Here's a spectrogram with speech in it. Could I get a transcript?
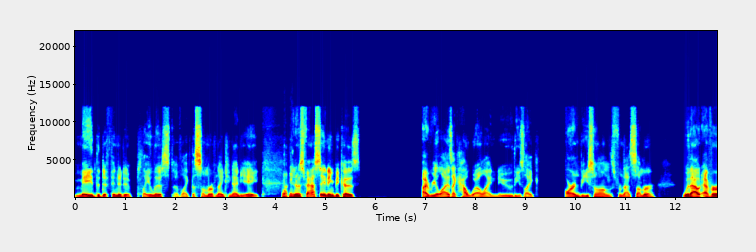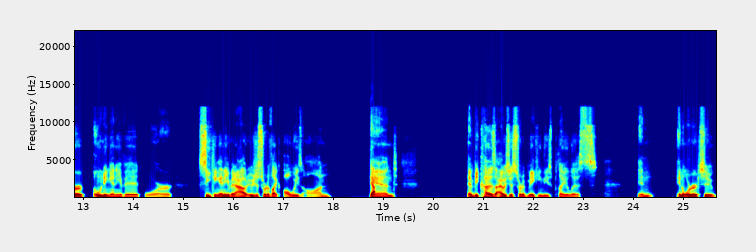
made the definitive playlist of like the summer of 1998. And it was fascinating because I realized like how well I knew these like R&B songs from that summer without ever owning any of it or seeking any of it out. It was just sort of like always on. Yeah. And and because I was just sort of making these playlists in in order to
